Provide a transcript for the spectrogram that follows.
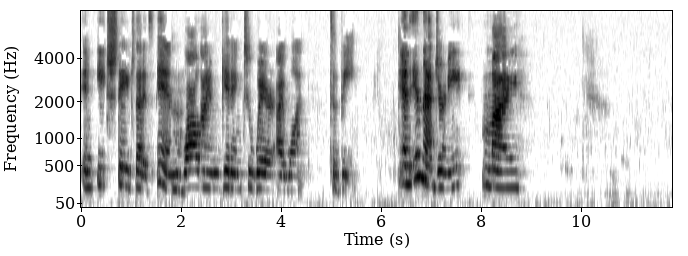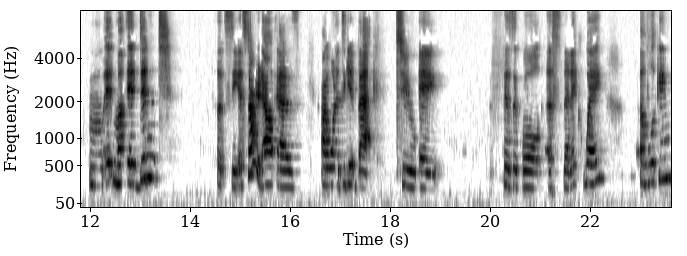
in each stage that it's in Mm. while i am getting to where i want to be. And in that journey my Mm, it it didn't. Let's see. It started out as I wanted to get back to a physical aesthetic way of looking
